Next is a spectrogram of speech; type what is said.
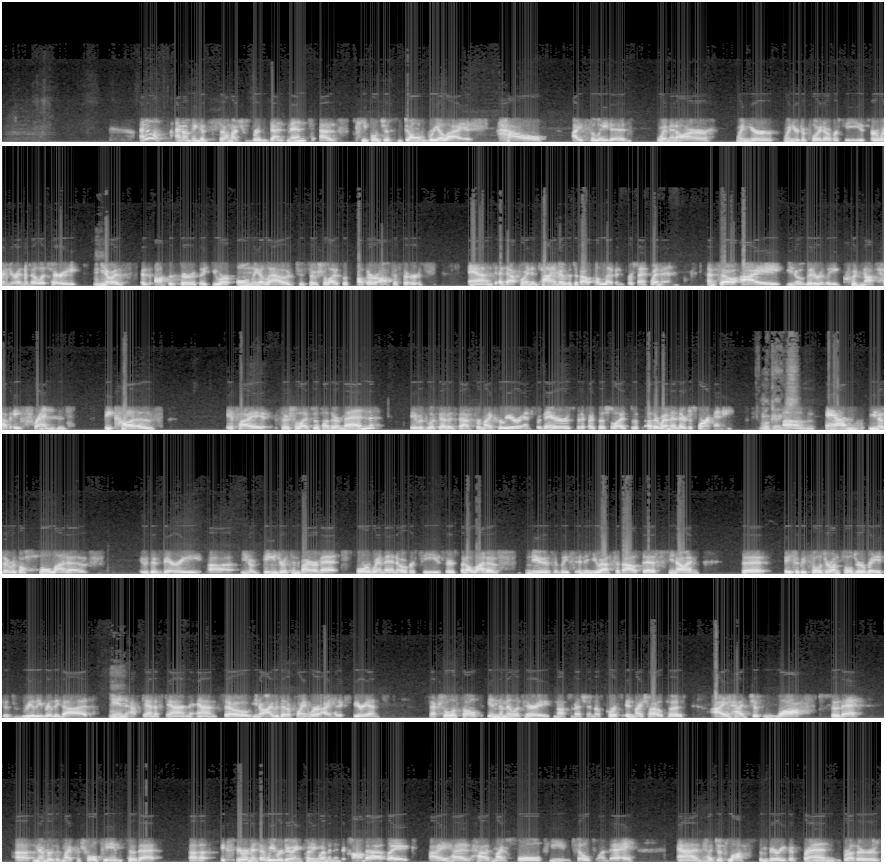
I don't I don't think it's so much resentment as people just don't realize how isolated women are when you're when you're deployed overseas or when you're in the military. You know, as as officers, like you are only allowed to socialize with other officers. And at that point in time, it was about 11% women. And so I, you know, literally could not have a friend because if I socialized with other men, it was looked at as bad for my career and for theirs. But if I socialized with other women, there just weren't any. Okay. Um, and, you know, there was a whole lot of, it was a very, uh, you know, dangerous environment for women overseas. There's been a lot of news, at least in the U.S., about this, you know, and the basically soldier on soldier rape is really, really bad in Afghanistan. And so, you know, I was at a point where I had experienced sexual assault in the military, not to mention, of course, in my childhood. I had just lost so that uh, members of my patrol team, so that uh, experiment that we were doing, putting women into combat, like I had had my whole team killed one day and had just lost some very good friends, brothers.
